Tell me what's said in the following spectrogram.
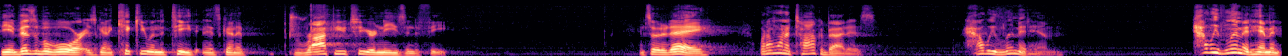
the invisible war is going to kick you in the teeth and it's going to drop you to your knees in defeat. And so today, what I want to talk about is how we limit him. How we limit him. And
